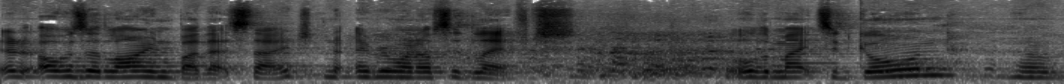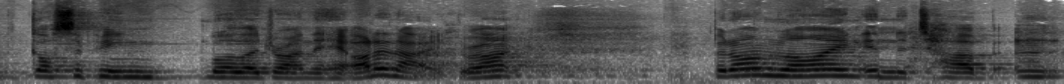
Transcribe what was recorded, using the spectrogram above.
I was alone by that stage. Everyone else had left. All the mates had gone, gossiping while they're drying their hair. I don't know, right? But I'm lying in the tub, and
